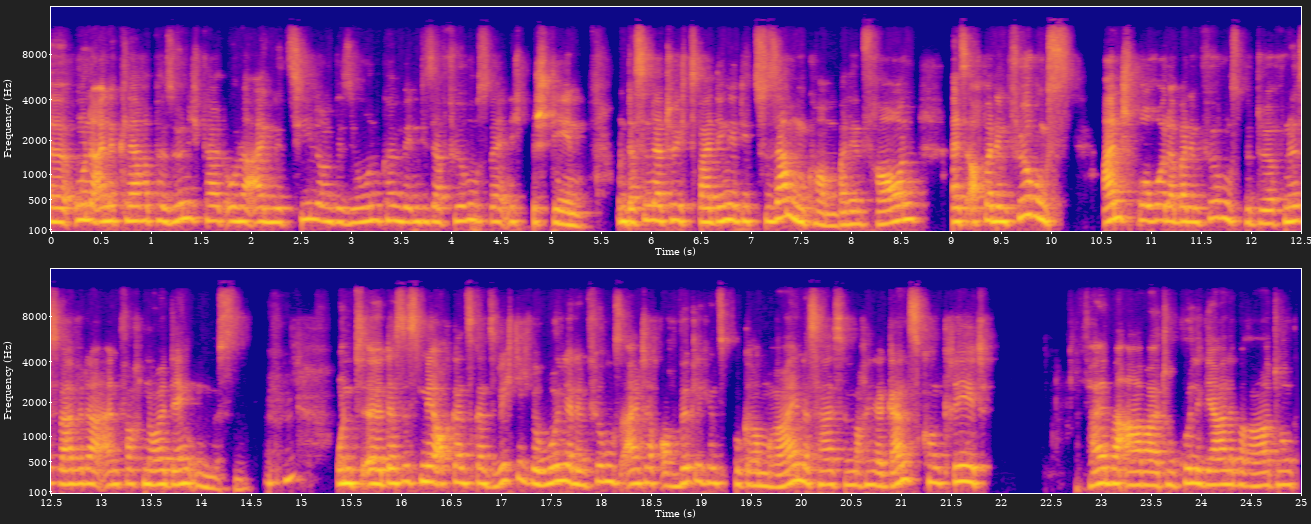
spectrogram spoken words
äh, ohne eine klare Persönlichkeit, ohne eigene Ziele und Visionen können wir in dieser Führungswelt nicht bestehen. Und das sind natürlich zwei Dinge, die zusammenkommen bei den Frauen als auch bei dem Führungs Anspruch oder bei dem Führungsbedürfnis, weil wir da einfach neu denken müssen. Mhm. Und äh, das ist mir auch ganz, ganz wichtig. Wir holen ja den Führungsalltag auch wirklich ins Programm rein. Das heißt, wir machen ja ganz konkret Fallbearbeitung, kollegiale Beratung,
